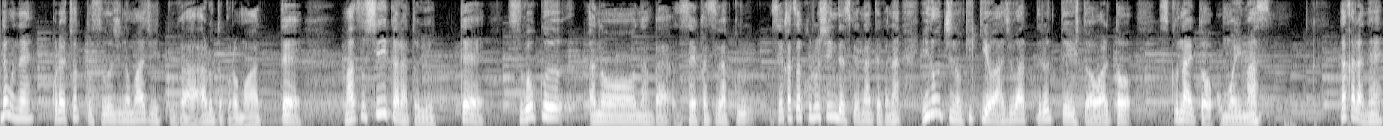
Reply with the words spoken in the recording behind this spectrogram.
でもねこれはちょっと数字のマジックがあるところもあって貧しいからといってすごくあのなんか生活が生活は苦しいんですけど、なんていうかな、命の危機を味わってるっていう人は割と少ないと思います。だからね、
